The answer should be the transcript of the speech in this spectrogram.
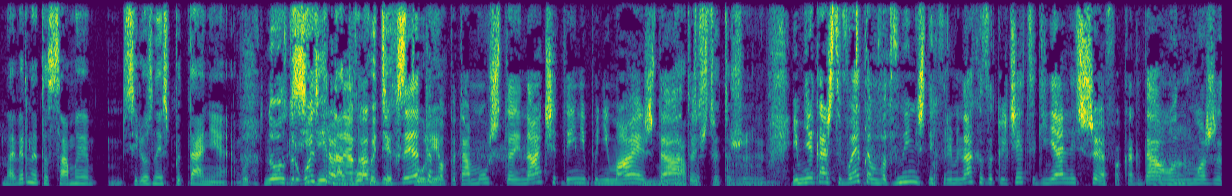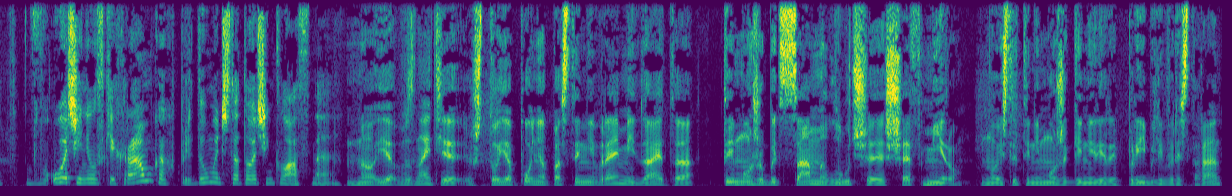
наверное, это самое серьезное испытание. Вот, Но, с другой стороны, на двух а как этих без стульях. этого, потому что иначе ты не понимаешь, ну, да, да то есть, что это же... И мне кажется, в этом, вот в нынешних временах и заключается гениальность шефа, когда ага. он может в очень узких рамках придумать придумать что-то очень классное. Но я, вы знаете, что я понял в последнее время, да, это ты можешь быть самый лучший шеф мира, но если ты не можешь генерировать прибыль в ресторан,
